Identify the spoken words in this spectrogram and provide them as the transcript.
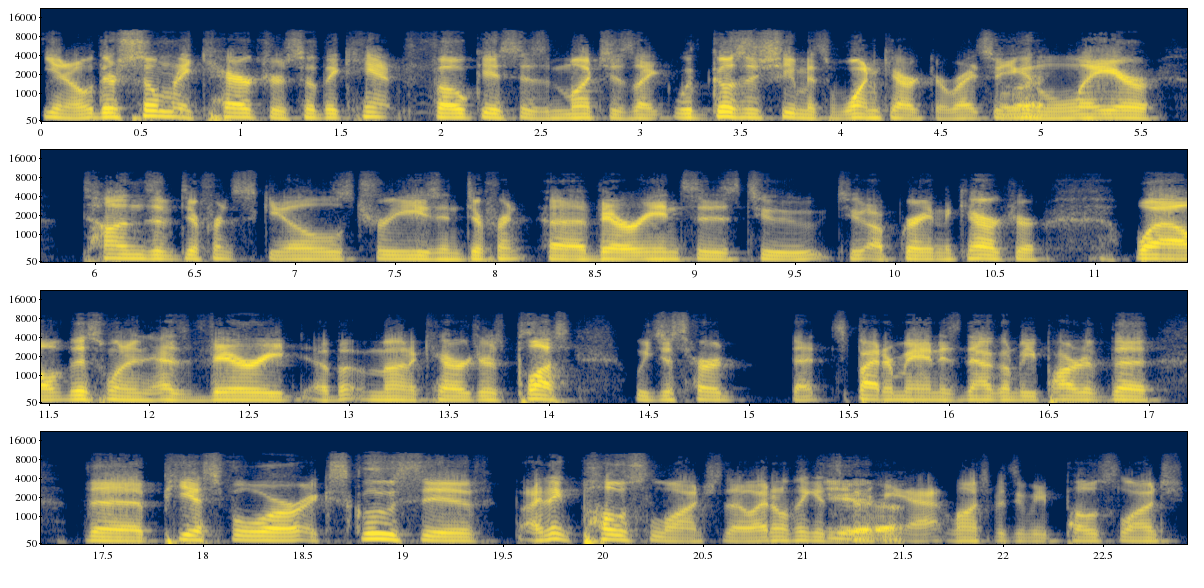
you know there's so many characters, so they can't focus as much as like with Ghost of Tsushima, it's one character, right? So you can layer tons of different skills trees and different uh, variances to to upgrading the character. While this one has varied amount of characters. Plus, we just heard that Spider-Man is now going to be part of the the PS4 exclusive. I think post launch though. I don't think it's yeah. going to be at launch, but it's going to be post launch.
